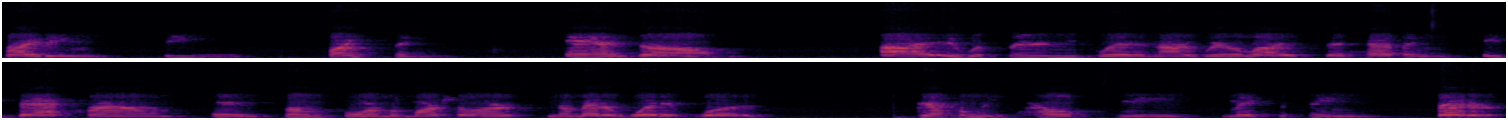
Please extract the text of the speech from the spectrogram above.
writing these fight scenes. And um, I, it was then when I realized that having a background in some form of martial arts, no matter what it was, definitely helped me make the scene better.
